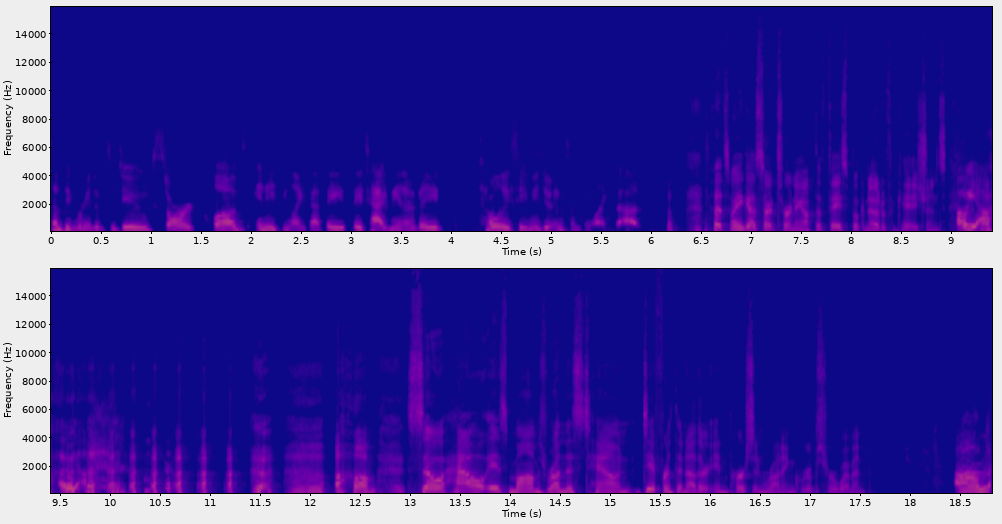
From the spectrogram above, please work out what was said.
something random to do start clubs anything like that they they tag me and they totally see me doing something like that That's when you got to start turning off the Facebook notifications. oh yeah oh yeah um, so, how is Moms Run This Town different than other in-person running groups for women? Um,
